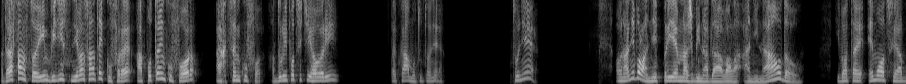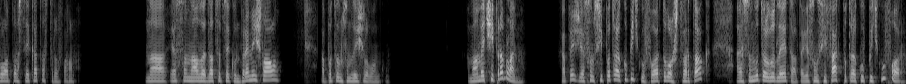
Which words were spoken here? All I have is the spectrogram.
A teraz tam stojím, vidím, dívam sa na tej kufre a potrebujem kufor a chcem kufor. A druhý pocit ti hovorí, tak kámo, tu to nie. Tu nie. Ona nebola nepríjemná, že by nadávala ani náhodou. Iba tá emócia bola proste katastrofálna. No ja som naozaj 20 sekúnd premyšľal a potom som vyšiel vonku. A mám väčší problém. Chápeš? Ja som si potreboval kúpiť kufor, to bol štvrtok a ja som v útorok odlietal, tak ja som si fakt potreboval kúpiť kufor.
